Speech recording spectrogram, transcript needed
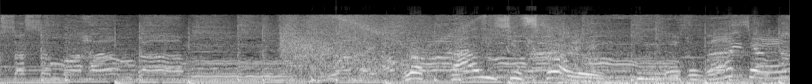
semua hambamu. Wahai Allah, Localicious Forum Be adventure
